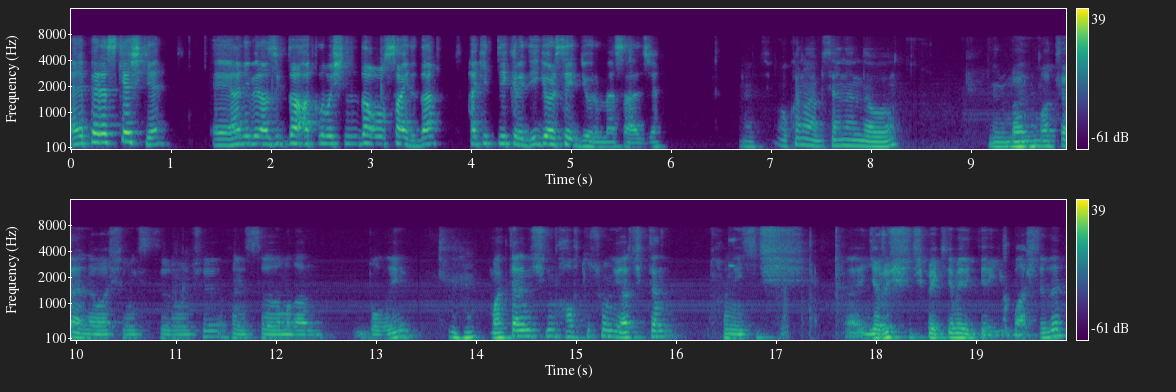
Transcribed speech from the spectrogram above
Yani Perez keşke e, hani birazcık daha aklı başında olsaydı da hak ettiği krediyi görseydi diyorum ben sadece. Evet. Okan abi senden de alalım. Ben McLaren'le başlamak istiyorum önce. Hani sıralamadan dolayı. Hı hı. McLaren için hafta sonu gerçekten hani hiç yarış hiç beklemedikleri gibi başladı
